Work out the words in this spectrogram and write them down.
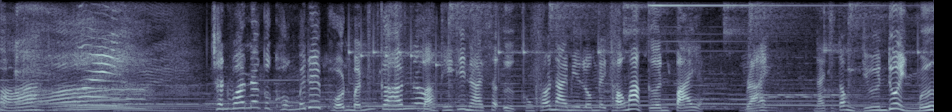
อ่าฉันว่านั่นก็คงไม่ได้ผลเหมือนกันนะบางทีที่นายสะอึกคงเพราะนายมีลมในท้องมากเกินไปอะไบรท์นายจะต้องยืนด้วยมือ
